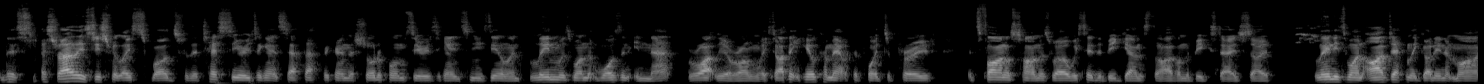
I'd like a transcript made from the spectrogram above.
this Australia's just released squads for the Test series against South Africa and the shorter form series against New Zealand. Lynn was one that wasn't in that, rightly or wrongly. So I think he'll come out with a point to prove. It's finals time as well. We see the big guns thrive on the big stage. So Lynn is one I've definitely got in at my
